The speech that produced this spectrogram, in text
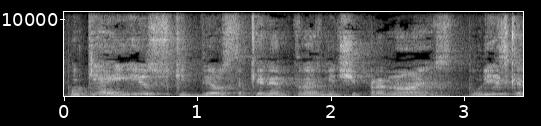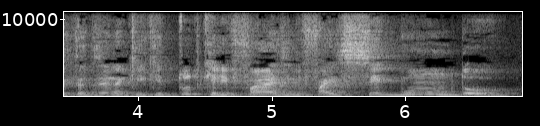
Porque é isso que Deus está querendo transmitir para nós. Por isso que ele está dizendo aqui que tudo que ele faz, ele faz segundo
